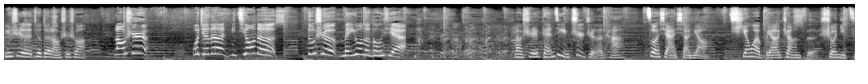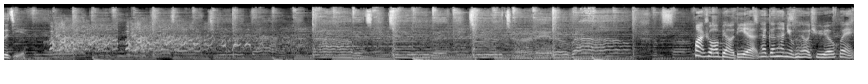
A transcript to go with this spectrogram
于是就对老师说：“老师，我觉得你教的都是没用的东西。”老师赶紧制止了他：“坐下，小鸟，千万不要这样子说你自己。”话说我表弟，他跟他女朋友去约会，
